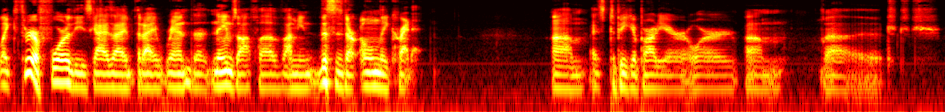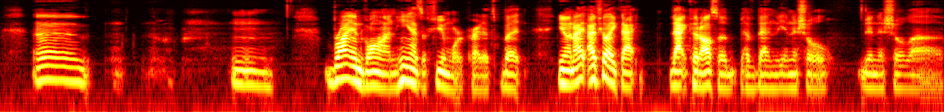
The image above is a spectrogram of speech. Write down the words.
like three or four of these guys I that I ran the names off of. I mean, this is their only credit. Um, as Topeka Partier or um, uh, uh, mm, Brian Vaughn. He has a few more credits, but you know, and I, I feel like that that could also have been the initial the initial uh,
